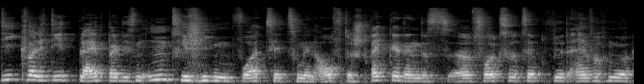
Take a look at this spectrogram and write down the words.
Die Qualität bleibt bei diesen unzähligen Fortsetzungen auf der Strecke, denn das äh, Volksrezept wird einfach nur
